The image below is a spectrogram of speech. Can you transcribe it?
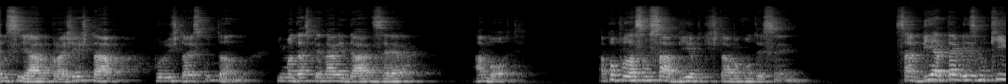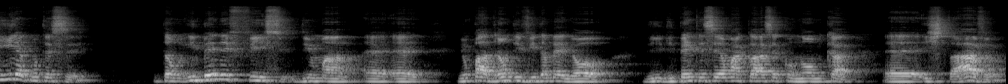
denunciado para a Gestapo por estar escutando. E uma das penalidades era a morte. A população sabia do que estava acontecendo. Sabia até mesmo o que ia acontecer. Então, em benefício de, uma, é, é, de um padrão de vida melhor, de, de pertencer a uma classe econômica é, estável,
